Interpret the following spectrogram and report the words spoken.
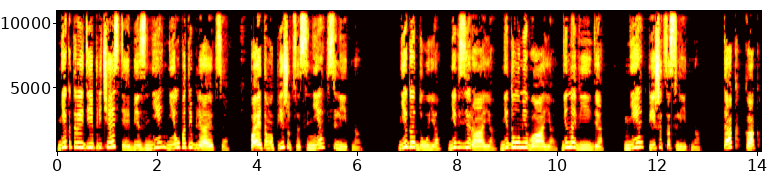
Некоторые деепричастия без «не» не употребляются, поэтому пишутся с «не» слитно. Негодуя, невзирая, недоумевая, ненавидя, «не» пишется слитно, так как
